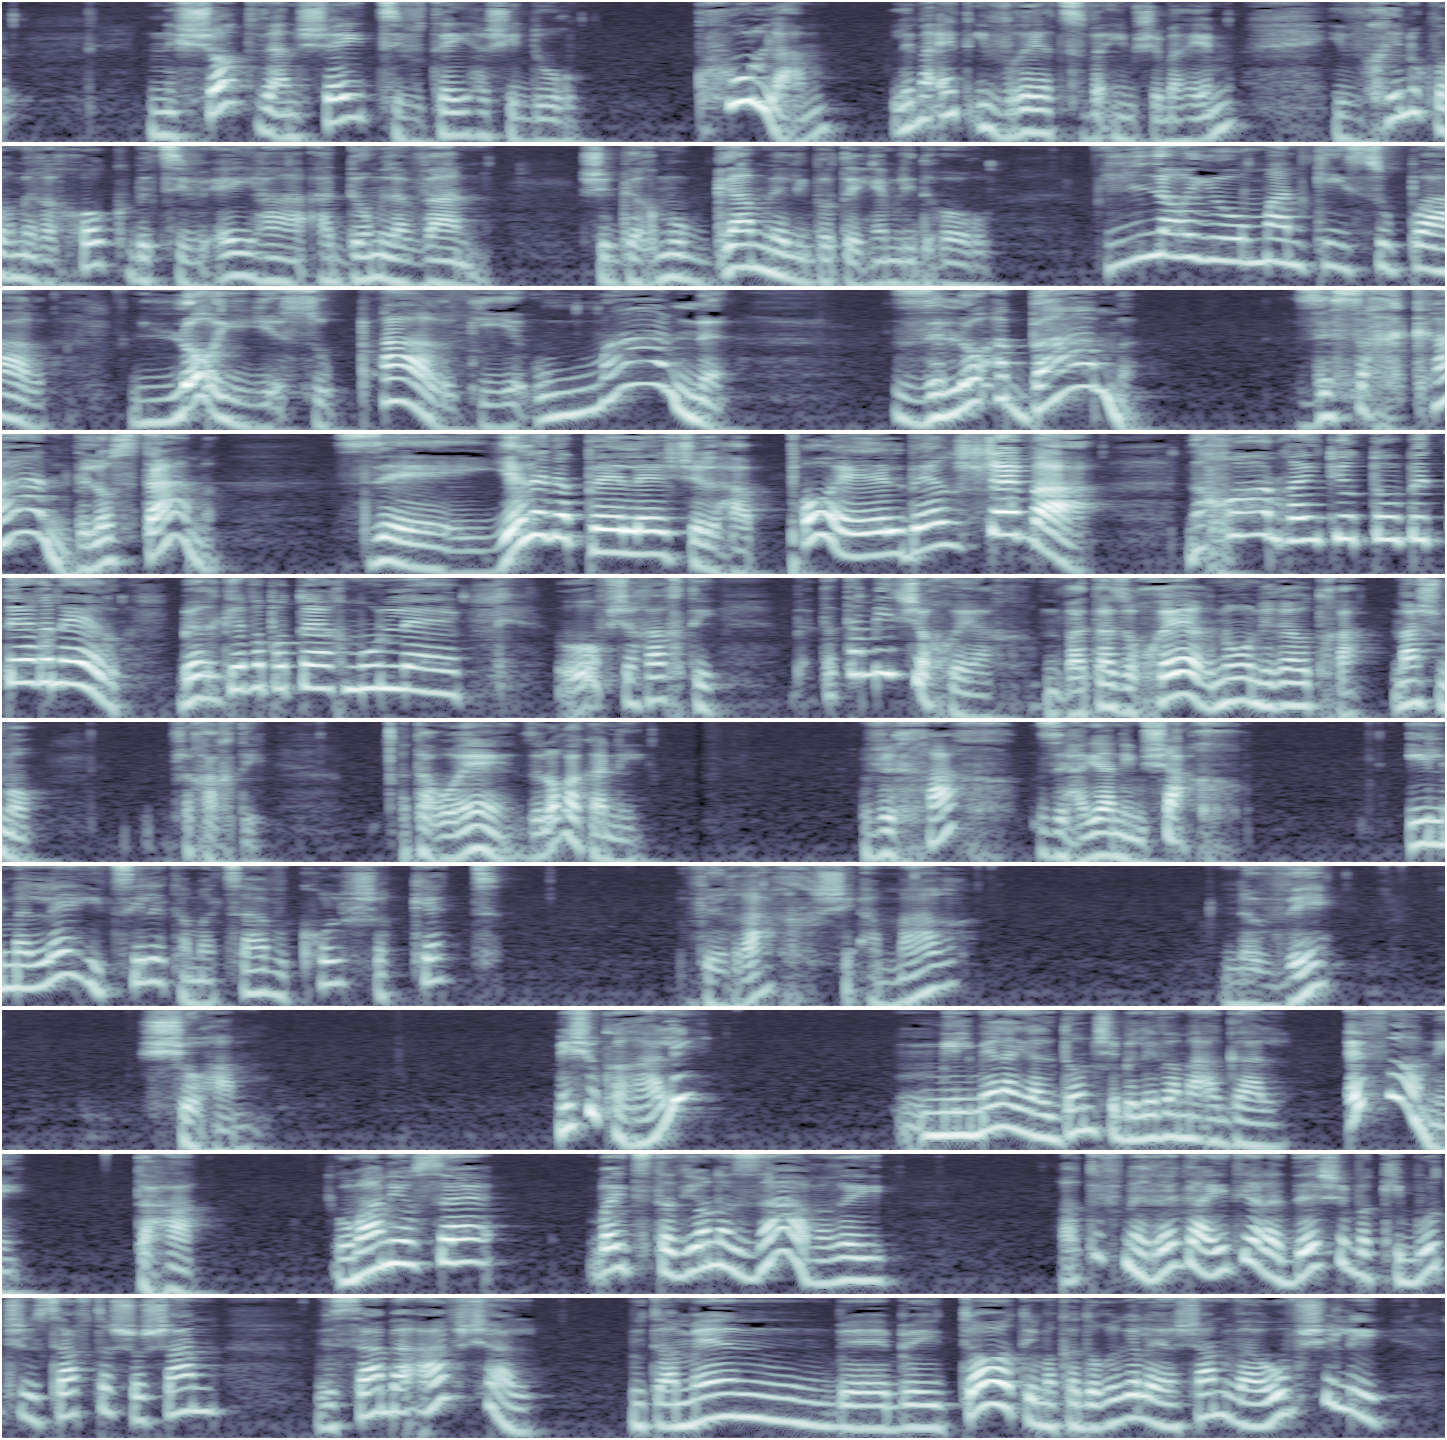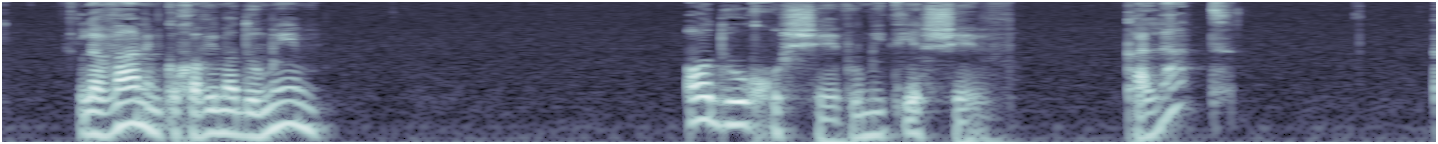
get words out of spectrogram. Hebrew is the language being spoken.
נשות ואנשי צוותי השידור. כולם, למעט עברי הצבעים שבהם, הבחינו כבר מרחוק בצבעי האדום לבן, שגרמו גם לליבותיהם לדהור. לא יאומן כי יסופר, לא יסופר כי יאומן. זה לא עב"ם, זה שחקן, ולא סתם. זה ילד הפלא של הפועל באר שבע. נכון, ראיתי אותו בטרנר, בהרכב הפותח מול... אה, אוף, שכחתי. אתה תמיד שוכח. ואתה זוכר? נו, נראה אותך. מה שמו? שכחתי. אתה רואה, זה לא רק אני. וכך זה היה נמשך. אלמלא הציל את המצב קול שקט ורך שאמר, נווה שוהם. מישהו קרא לי? מלמל הילדון שבלב המעגל. איפה אני? תהה. ומה אני עושה באיצטדיון הזר? הרי רק לפני רגע הייתי על הדשא בקיבוץ של סבתא שושן וסבא אבשל, מתאמן בבעיטות עם הכדורגל הישן והאהוב שלי, לבן עם כוכבים אדומים. עוד הוא חושב ומתיישב. קלט.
